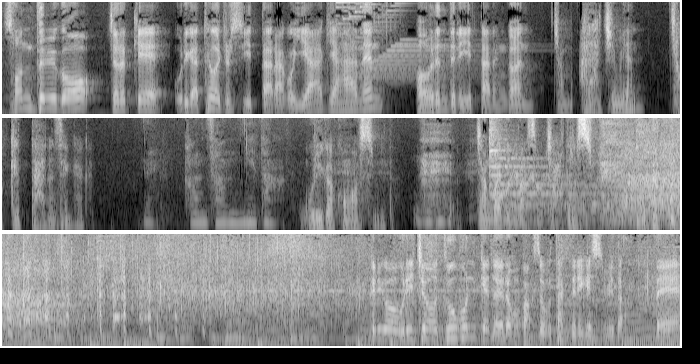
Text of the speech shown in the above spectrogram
손 들고 저렇게 우리가 태워줄 수 있다라고 이야기하는 어른들이 있다는 건 좀 알아주면 좋겠다 하는 생각은. 네, 감사합니다. 우리가 고맙습니다. 장관님 말씀 잘 들었습니다. 그리고 우리 저 두 분께도 여러분 박수 부탁드리겠습니다. 네,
